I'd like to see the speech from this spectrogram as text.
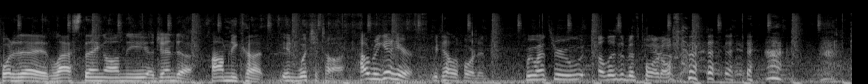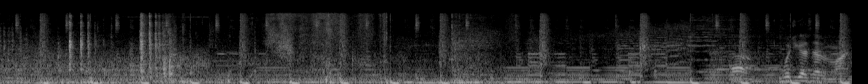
What a day. Last thing on the agenda, OmniCut in Wichita. How did we get here? We teleported. We went through Elizabeth portal. What do you guys have in mind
